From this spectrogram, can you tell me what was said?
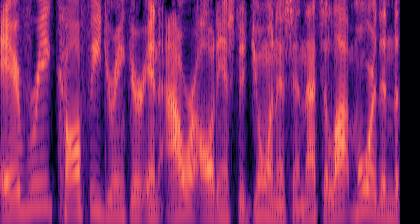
every coffee drinker in our audience to join us, and that's a lot more than the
